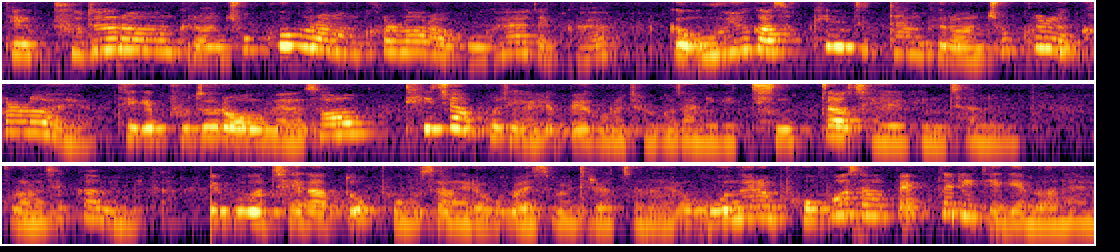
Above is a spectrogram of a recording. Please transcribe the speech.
되게 부드러운 그런 초코 brown 컬러라고 해야 될까요? 그러니까 우유가 섞인 듯한 그런 초콜릿 컬러예요. 되게 부드러우면서 튀지 않고 daily bag으로 들고 다니기 진짜 제일 괜찮은 그런 색감입니다. 그리고 제가 또 보부상이라고 말씀을 드렸잖아요. 오늘은 보부상 백들이 되게 많아요.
